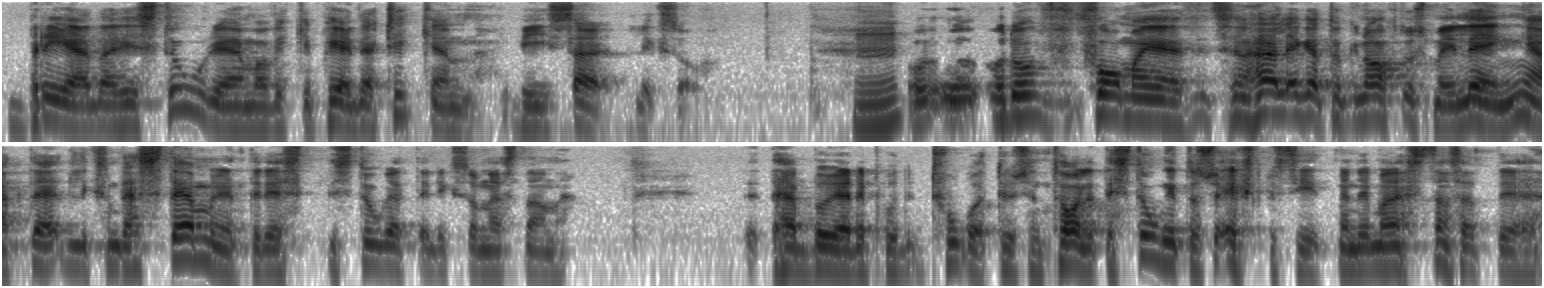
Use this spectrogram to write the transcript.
bredare historia än vad Wikipedia-artikeln visar. Liksom. Mm. Och, och, och då får man ju, sen jag legat och gnagt hos mig länge, att det, liksom, det här stämmer inte. Det, det stod att det liksom nästan, det här började på 2000-talet. Det stod inte så explicit, men det var nästan så att det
